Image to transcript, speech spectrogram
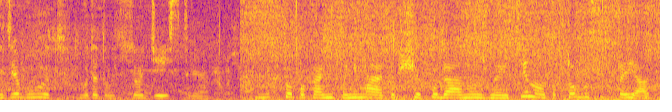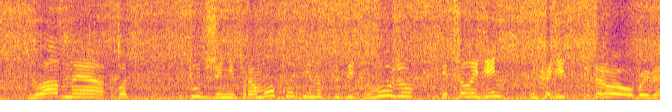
где будет вот это вот все действие. Никто пока не понимает вообще, куда нужно идти, но вот автобусы стоят. Главное, вот тут же не промокнуть, не наступить в лужу и целый день не ходить в сырой обуви.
